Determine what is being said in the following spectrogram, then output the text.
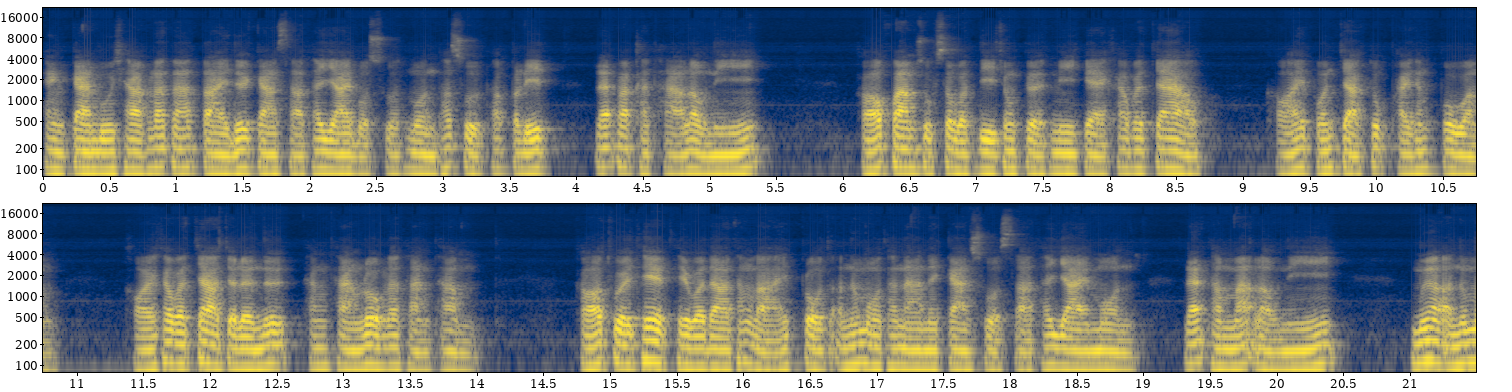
แห่งการบูชาพระตนตรัยด้วยการสาธยายบทสวดมนต์พระสูตรพระปริตและพระคาถาเหล่านี้ ขอความสุขสวัสดีจงเกิดมีแก่ข้าพเจ้า ขอให้พ้นจากทุกภัยทั้งปวง ขอให้ข้าพเจ้าเจริญด้วยทั้งทางโลกและทางธรรม ขอทวยเทพเทวดาทั้งหลายโปรดอนุโมทนาในการสวดสาธยายมนต์และธรรมะเหล่านี้ เมื่ออนุโม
